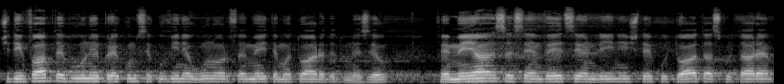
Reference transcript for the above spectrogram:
ci din fapte bune, precum se cuvine unor femei temătoare de Dumnezeu. Femeia să se învețe în liniște cu toată ascultarea,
